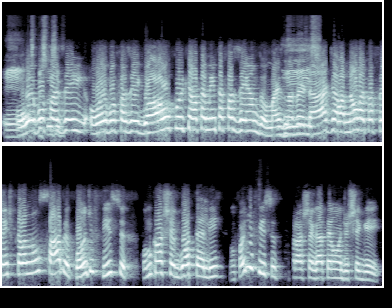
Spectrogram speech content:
é, ou, eu vou fazer, ou eu vou fazer igual porque ela também está fazendo, mas Isso. na verdade ela não vai para frente porque ela não sabe o quão difícil, como que ela chegou até ali. Não foi difícil para chegar até onde eu cheguei.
